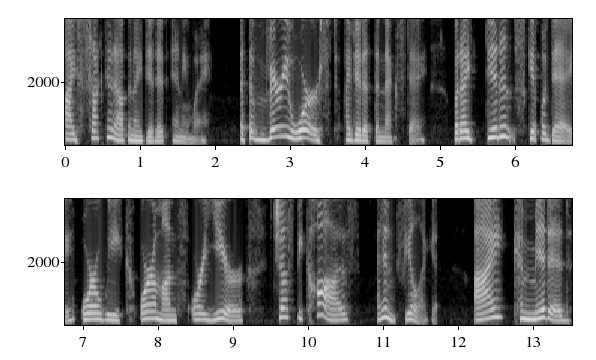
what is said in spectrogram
I sucked it up and I did it anyway. At the very worst, I did it the next day. But I didn't skip a day or a week or a month or a year just because I didn't feel like it. I committed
